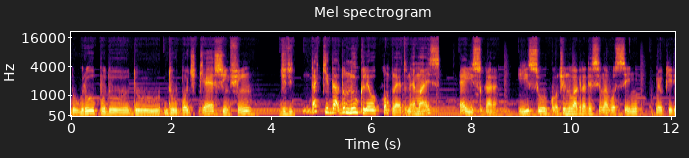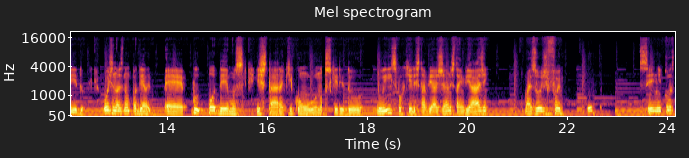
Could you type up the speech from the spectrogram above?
do grupo, do, do, do podcast, enfim, de, de- daqui da- do núcleo completo, né? Mas é isso, cara. E isso continuo agradecendo a você, meu querido. Hoje nós não podemos, é, podemos estar aqui com o nosso querido Luiz, porque ele está viajando, está em viagem. Mas hoje foi você, Nicolas.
